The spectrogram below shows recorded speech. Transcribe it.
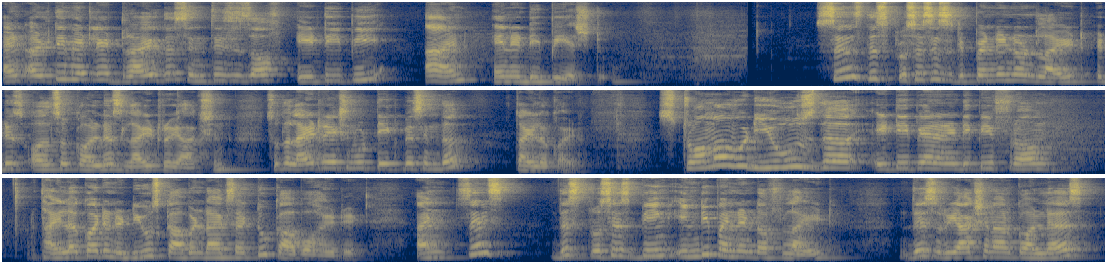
and ultimately drive the synthesis of ATP and NADPH2. Since this process is dependent on light, it is also called as light reaction. So the light reaction would take place in the thylakoid. Stroma would use the ATP and NADP from thylakoid and reduce carbon dioxide to carbohydrate. And since this process being independent of light, this reaction are called as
